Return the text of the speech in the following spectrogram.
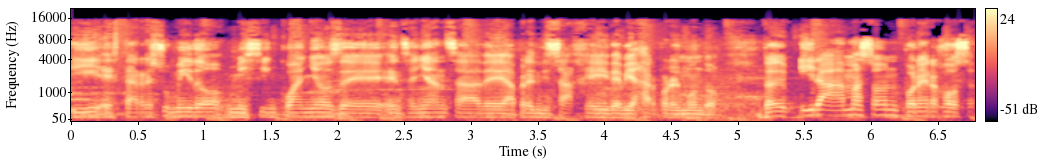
y está resumido mis cinco años de enseñanza, de aprendizaje y de viajar por el mundo. Entonces, ir a Amazon, poner José,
